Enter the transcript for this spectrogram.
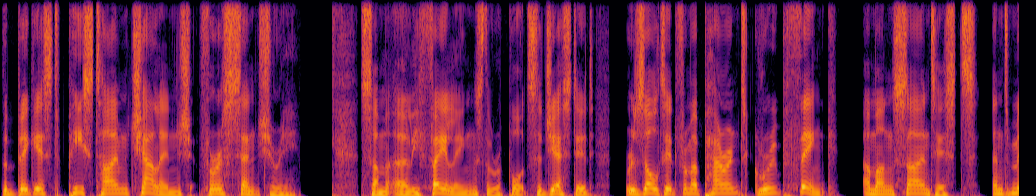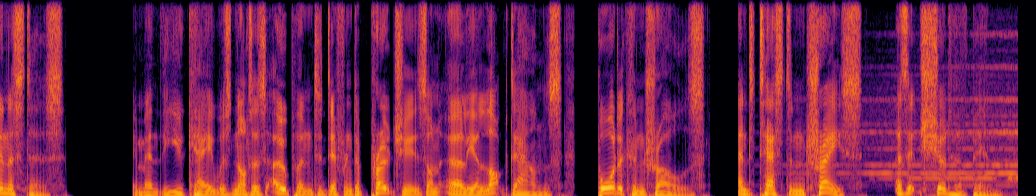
the biggest peacetime challenge for a century. Some early failings, the report suggested, resulted from apparent group think among scientists and ministers. It meant the UK was not as open to different approaches on earlier lockdowns, border controls, and test and trace as it should have been.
